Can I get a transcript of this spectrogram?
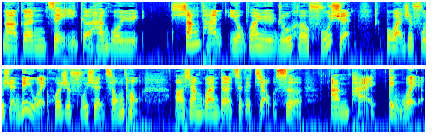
那跟这一个韩国瑜商谈有关于如何辅选，不管是辅选立委或是辅选总统啊相关的这个角色。安排定位啊，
